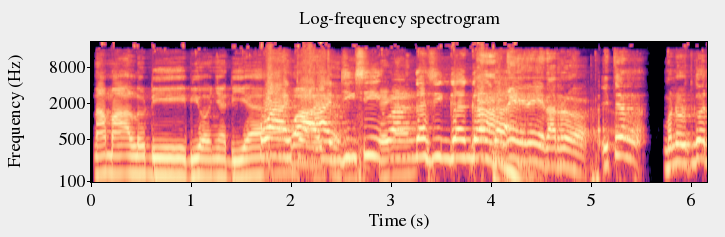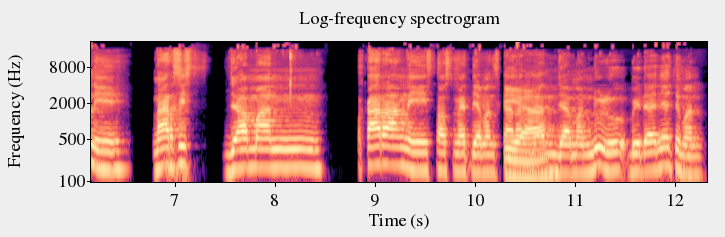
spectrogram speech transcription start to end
nama lu di bionya dia. Wah itu Wah, itu. anjing sih, Ya wah kan? enggak sih, enggak enggak nah enggak. nih nih taruh itu yang menurut gue nih narsis zaman sekarang nih sosmed zaman sekarang Iya. dan zaman dulu bedanya cuman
